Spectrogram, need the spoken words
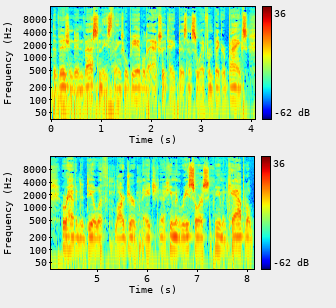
the vision to invest in these things will be able to actually take business away from bigger banks who are having to deal with larger uh, human resource, human capital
